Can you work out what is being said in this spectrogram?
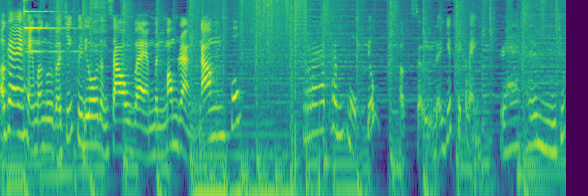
Ok hẹn mọi người vào chiếc video tuần sau và mình mong rằng 5 phút ra thêm một chút. Thật sự để giúp cho các bạn ra thêm nhiều chút.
